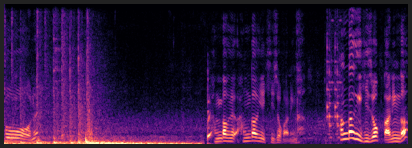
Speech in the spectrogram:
어, 표어는 한강의, 한강의 기적 아닌가? 한강의 기적 아닌가?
